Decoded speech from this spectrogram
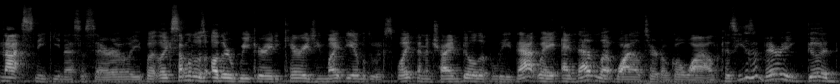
not sneaky necessarily, but like some of those other weaker AD carries, you might be able to exploit them and try and build up a lead that way, and then let Wild Turtle go wild because he's a very good,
